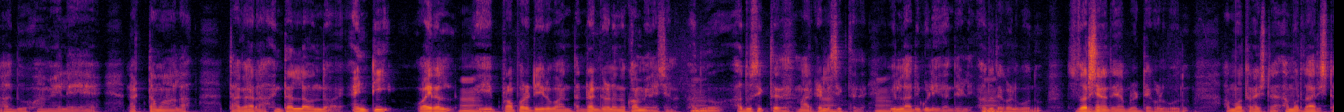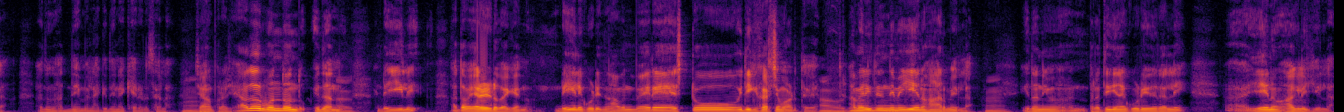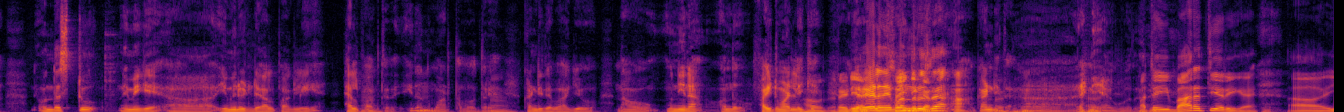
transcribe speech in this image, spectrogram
ಅದು ಆಮೇಲೆ ನಕ್ತಮಾಲ ತಗರ ಇಂಥೆಲ್ಲ ಒಂದು ಆ್ಯಂಟಿ ವೈರಲ್ ಈ ಪ್ರಾಪರ್ಟಿ ಇರುವಂಥ ಡ್ರಗ್ಗಳನ್ನು ಕಾಂಬಿನೇಷನ್ ಅದು ಅದು ಸಿಗ್ತದೆ ಮಾರ್ಕೆಟಲ್ಲಿ ಸಿಗ್ತದೆ. ವಿಲ್ಲಾದಿ ಗುಳಿಗೆ ಅಂತೇಳಿ ಅದು ತಗೊಳ್ಬೋದು. ಸುದರ್ಶನ ಟ್ಯಾಬ್ಲೆಟ್ ತಗೊಳ್ಬೋದು. ಅಮೃತಾರಿಷ್ಟ ಅಮೃತಾರಿಷ್ಟ ಅದೊಂದು ಹದಿನೈದು ಮೇಲೆ ದಿನಕ್ಕೆ ಎರಡು ಸಲ. ಚಾಮಪ್ರಾಶ ಯಾವುದಾದ್ರು ಒಂದೊಂದು ಇದನ್ನು. ಡೈಲಿ ಅಥವಾ ಎರಡು ಬಗೆಯನ್ನು. ಡೈಲಿ ಕುಡಿದು ನಾವೊಂದು ಬೇರೆ ಎಷ್ಟೋ ಇದಕ್ಕೆ ಖರ್ಚು ಮಾಡ್ತೇವೆ. ಆಮೇಲೆ ಇದರಿಂದ ನಿಮಗೆ ಏನು ಹಾರ್ಮ್ ಇಲ್ಲ. ಇದನ್ನು ನೀವು ಪ್ರತಿದಿನ ಕುಡಿಯೋದ್ರಲ್ಲಿ ಏನು ಆಗಲಿಕ್ಕಿಲ್ಲ. ಒಂದಷ್ಟು ನಿಮಗೆ ಇಮ್ಯುನಿಟಿ ಡೆವಲಪ್ ಆಗಲಿಕ್ಕೆ ಹೆಲ್ಪ್ ಆಗ್ತದೆ. ಇದನ್ನು ಮಾಡ್ತಾ ಹೋದರೆ ಖಂಡಿತವಾಗಿಯೂ ನಾವು ಮುಂದಿನ ಒಂದು ಫೈಟ್ ಮಾಡಲಿಕ್ಕೆ ಖಂಡಿತ. ರೆಡಿ ಆಗ್ಬೋದು ಮತ್ತೆ ಈ ಭಾರತೀಯರಿಗೆ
